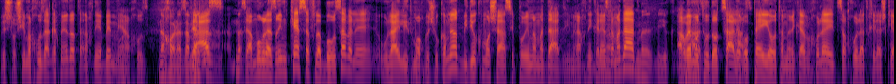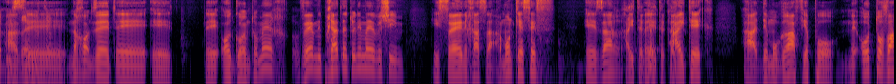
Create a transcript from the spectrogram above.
ו-30 אחוז אג"ח מניות, אנחנו נהיה ב-100 אחוז. נכון, אז... ואז זה אמור להזרים כסף לבורסה ואולי לתמוך בשוק המניות, בדיוק כמו שהסיפור עם המדד. אם אנחנו ניכנס נכון, למדד, בדיוק. הרבה מאוד אז- תעודות צה"ל אז- אירופאיות, אמריקאיות וכולי, יצטרכו להתחיל להשקיע אז בישראל אה, יותר. נכון, זה אה, אה, אה, עוד גורם תומך, ומבחינת הנתונים היבשים, ישראל נכנס לה המון כסף אה, זר. הייטק, אה, הייטק, הייטק. הדמוגרפיה פה מאוד טובה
